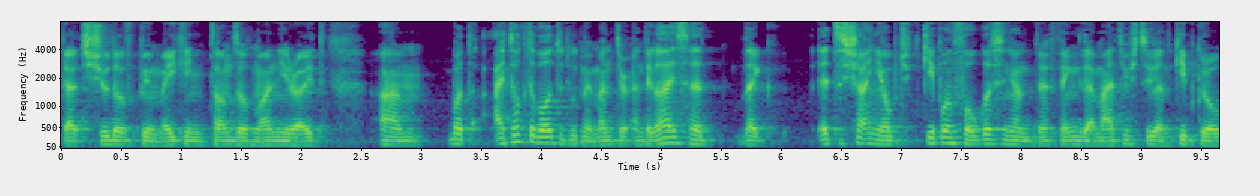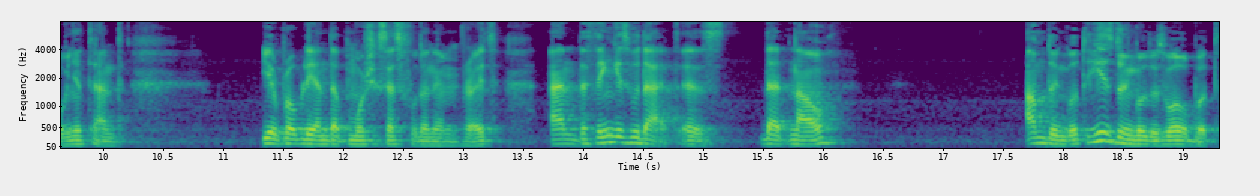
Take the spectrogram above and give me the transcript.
that should have been making tons of money right? Um, but I talked about it with my mentor and the guy said like it's a shiny object. Keep on focusing on the thing that matters to you and keep growing it and you'll probably end up more successful than him right? And the thing is with that is that now I'm doing good. He's doing good as well, but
